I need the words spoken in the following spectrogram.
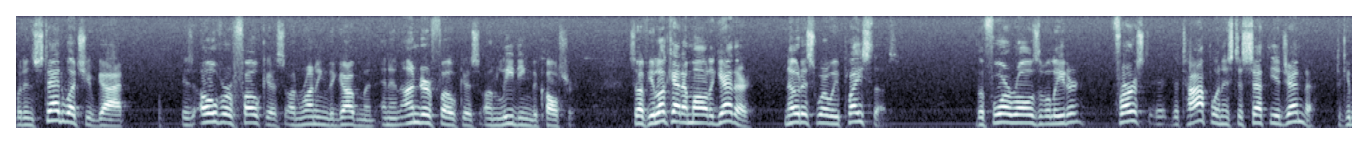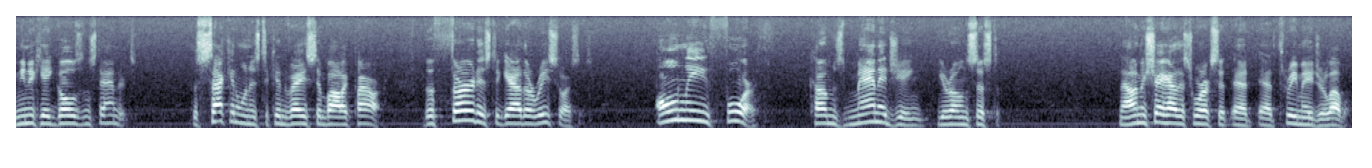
But instead what you've got is over-focus on running the government and an under-focus on leading the culture. So if you look at them all together, notice where we place those. The four roles of a leader. First, eh, the top one is to set the agenda, to communicate goals and standards. The second one is to convey symbolic power. The third is to gather resources. Only fourth comes managing your own system. Now let me show you how this works at, at, at three major levels.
